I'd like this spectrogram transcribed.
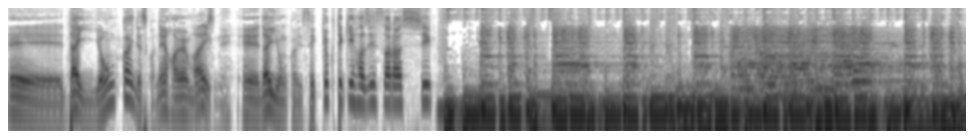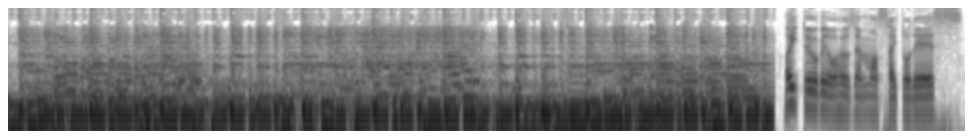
えー、第4回ですかね、早いもんですね。えー、第4回、積極的恥さらし。はい、というわけでおはようございます。斉藤です。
